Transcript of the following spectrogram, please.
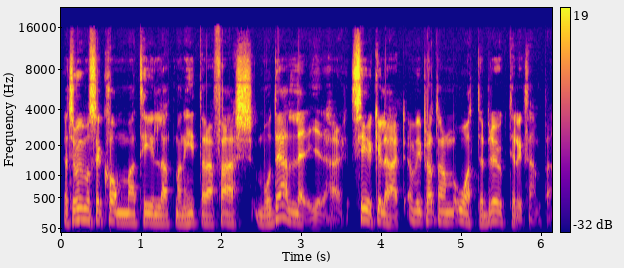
jag tror vi måste komma till att man hittar affärsmodeller i det här. Cirkulärt, vi pratar om återbruk till exempel.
